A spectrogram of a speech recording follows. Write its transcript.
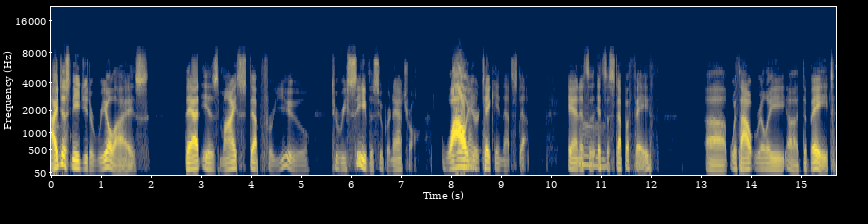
i just need you to realize that is my step for you to receive the supernatural while you're taking that step and it's a it's Mm. a step of faith uh, without really uh, debate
